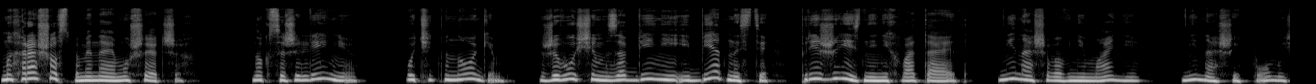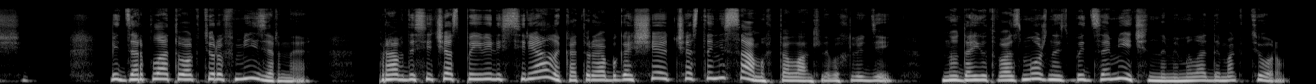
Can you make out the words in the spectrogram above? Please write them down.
Мы хорошо вспоминаем ушедших, но, к сожалению, очень многим, живущим в забвении и бедности, при жизни не хватает ни нашего внимания, ни нашей помощи. Ведь зарплата у актеров мизерная. Правда, сейчас появились сериалы, которые обогащают часто не самых талантливых людей, но дают возможность быть замеченными молодым актерам.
